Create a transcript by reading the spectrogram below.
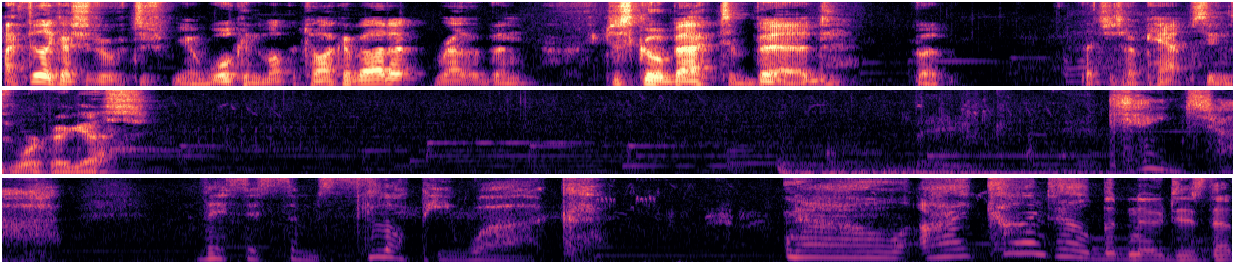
I feel like I should have just you know woken them up to talk about it rather than just go back to bed. But that's just how camp scenes work, I guess. Can't help but notice that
